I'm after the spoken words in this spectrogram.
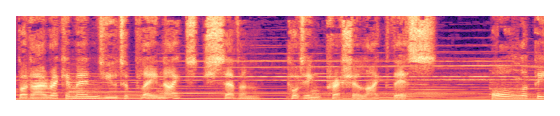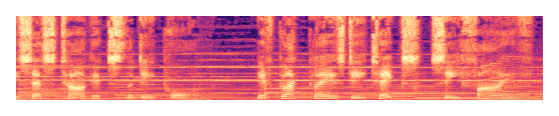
But I recommend you to play knight h7, putting pressure like this. All the pieces targets the d-pawn. If black plays d takes c5.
